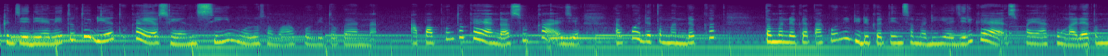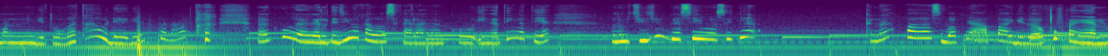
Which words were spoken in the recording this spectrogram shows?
kejadian itu tuh dia tuh kayak sensi mulu sama aku gitu kan. Apa pun tuh kayak nggak suka aja. Aku ada teman deket teman dekat aku nih dideketin sama dia. Jadi kayak supaya aku nggak ada temen gitu. Nggak tahu deh dia kenapa. Aku nggak ngerti juga kalau sekarang aku inget-inget ya. Lucu juga sih maksudnya kenapa sebabnya apa gitu. Aku pengen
